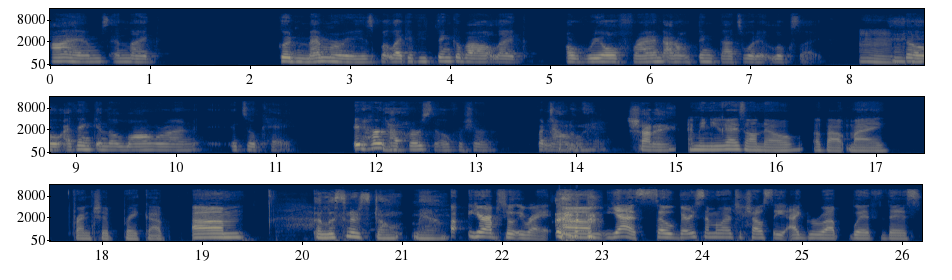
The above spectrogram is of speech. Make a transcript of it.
times and like good memories but like if you think about like a real friend I don't think that's what it looks like Mm. so I think in the long run, it's okay. It hurt Yeah. at first though, for sure. But now I'm Totally. okay. Sade. I mean, you guys all know about my friendship breakup. Um, The listeners don't, ma'am. Uh, You're absolutely right. Um, yes. So very similar to Chelsea, I grew up with this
